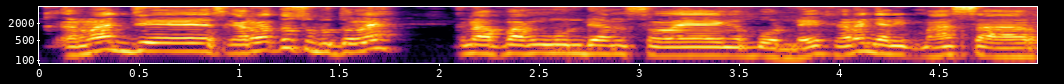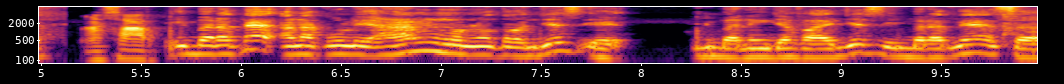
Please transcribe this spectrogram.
Karena jazz, karena tuh sebetulnya kenapa ngundang slang bondek karena nyari masar. Nasar. Ibaratnya anak kuliahan nonton jazz ya dibanding Java Jazz ibaratnya se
